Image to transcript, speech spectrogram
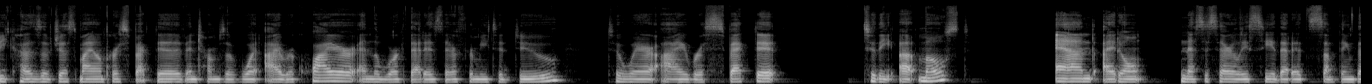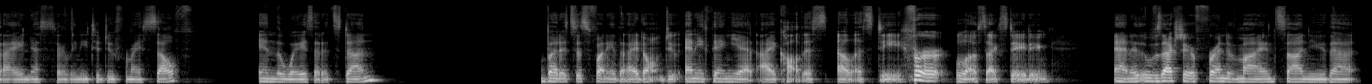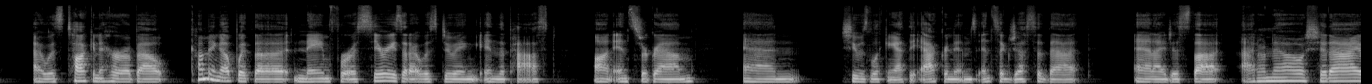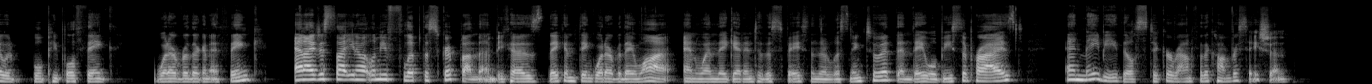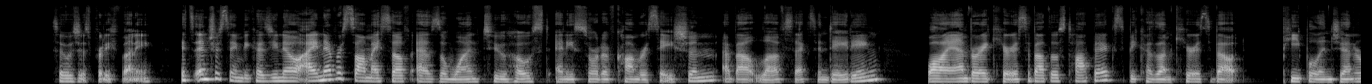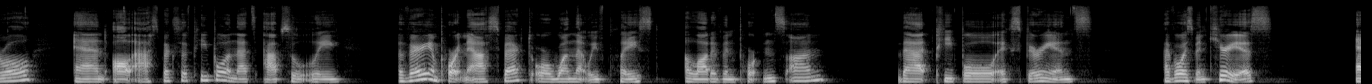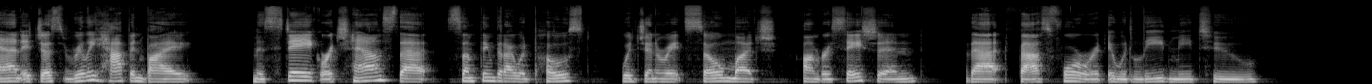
because of just my own perspective in terms of what I require and the work that is there for me to do, to where I respect it to the utmost. And I don't necessarily see that it's something that I necessarily need to do for myself in the ways that it's done but it's just funny that I don't do anything yet. I call this LSD for love, sex, dating. And it was actually a friend of mine, Sanyu, that I was talking to her about coming up with a name for a series that I was doing in the past on Instagram. And she was looking at the acronyms and suggested that. And I just thought, I don't know, should I? Would, will people think whatever they're going to think? And I just thought, you know what, let me flip the script on them because they can think whatever they want. And when they get into the space and they're listening to it, then they will be surprised and maybe they'll stick around for the conversation. So it was just pretty funny. It's interesting because, you know, I never saw myself as the one to host any sort of conversation about love, sex, and dating. While I am very curious about those topics because I'm curious about people in general and all aspects of people, and that's absolutely a very important aspect, or one that we've placed a lot of importance on that people experience. I've always been curious, and it just really happened by mistake or chance that something that I would post would generate so much conversation that fast forward, it would lead me to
